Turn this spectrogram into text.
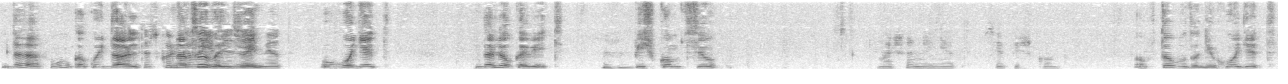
Да, вон какой даль. Это сколько На целый день займет? уходит. Далеко ведь. Мгм. Пешком все. Машины нет, все пешком. Автобуса не ходит.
